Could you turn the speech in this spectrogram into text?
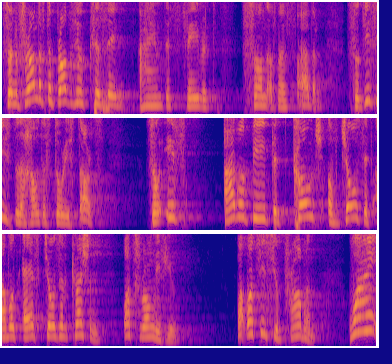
So in front of the brothers, you can say, I am the favorite son of my father. So this is the, how the story starts. So if I will be the coach of Joseph, I will ask Joseph a question. What's wrong with you? What, what is your problem? Why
